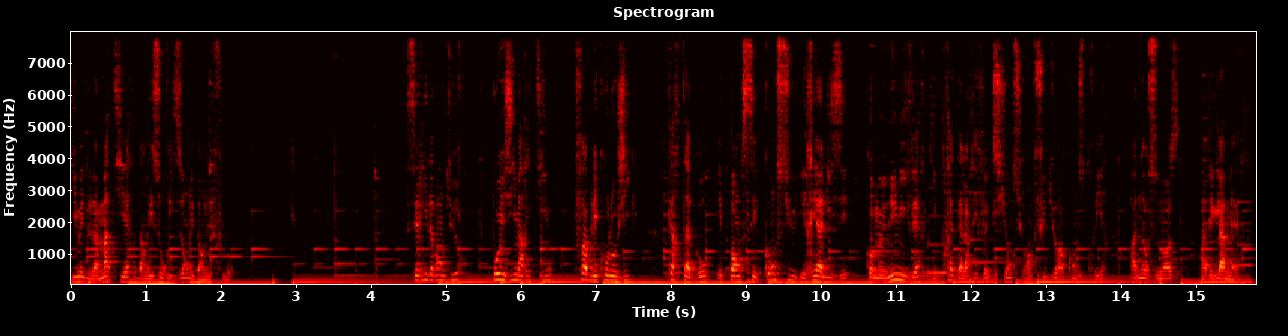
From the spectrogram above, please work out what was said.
qui met de la matière dans les horizons et dans les flots. Série d'aventures, poésie maritime, fable écologique, Carthago est pensé, conçu et réalisé comme un univers qui prête à la réflexion sur un futur à construire en osmose avec la mer.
